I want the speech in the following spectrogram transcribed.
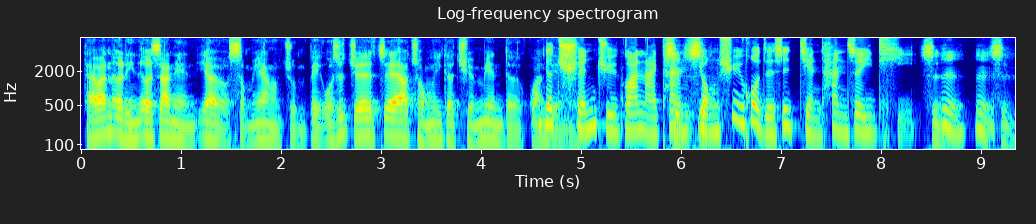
台湾二零二三年要有什么样的准备，我是觉得这要从一个全面的观一个点，全局观来看永续或者是减碳这一题。是嗯嗯，是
